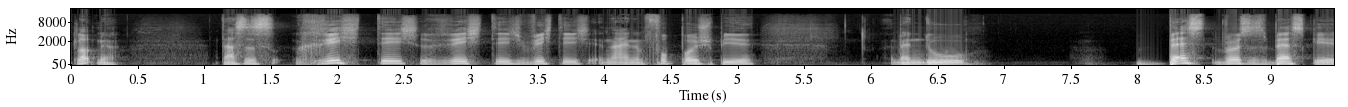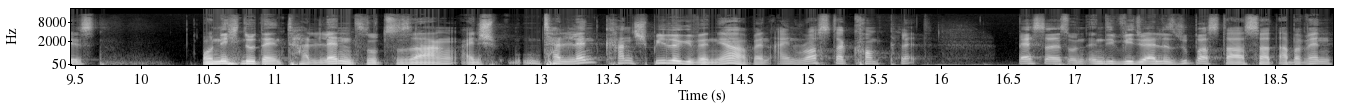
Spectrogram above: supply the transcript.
Glaub mir. Das ist richtig, richtig wichtig in einem Footballspiel, wenn du Best versus Best gehst und nicht nur dein Talent sozusagen. Ein, ein Talent kann Spiele gewinnen, ja, wenn ein Roster komplett besser ist und individuelle Superstars hat, aber wenn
